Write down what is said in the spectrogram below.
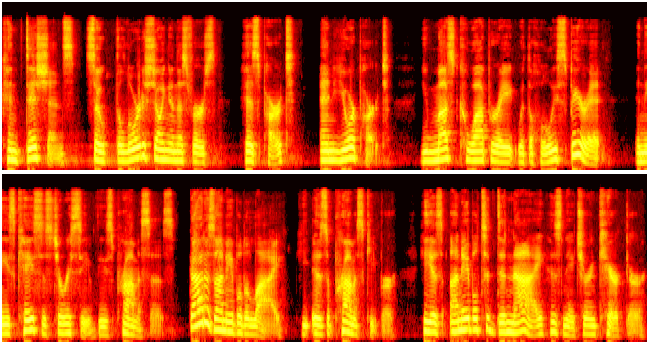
conditions. So the Lord is showing in this verse his part, and your part. You must cooperate with the Holy Spirit in these cases to receive these promises. God is unable to lie. He is a promise keeper. He is unable to deny his nature and character.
